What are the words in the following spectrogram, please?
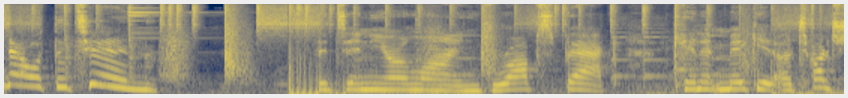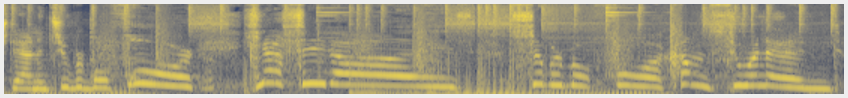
Now at the 10. The 10 yard line drops back. Can it make it a touchdown in Super Bowl four? Yes, he does! Super Bowl four comes to an end.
